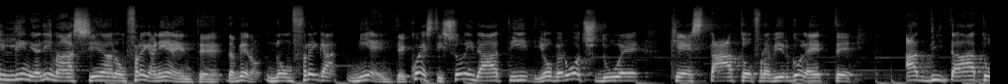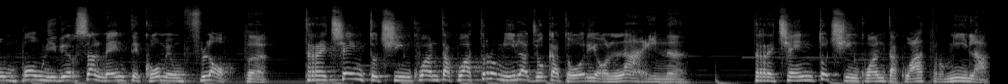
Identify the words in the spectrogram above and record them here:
in linea di massima non frega niente, davvero non frega niente. Questi sono i dati di Overwatch 2 che è stato, fra virgolette, additato un po' universalmente come un flop. 354.000 giocatori online. 354.000.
